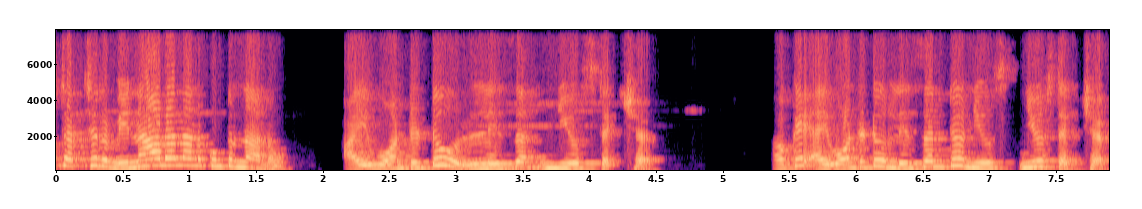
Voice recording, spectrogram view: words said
స్ట్రక్చర్ వినాలని అనుకుంటున్నాను. I want to listen new structure okay I want to listen to new new structure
